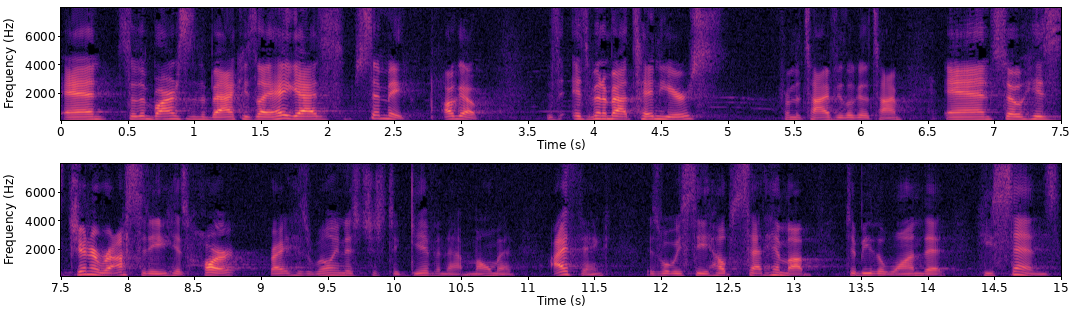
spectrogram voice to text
And so then Barnabas is in the back. He's like, hey, guys, send me. I'll go. It's, it's been about 10 years from the time, if you look at the time. And so his generosity, his heart, right, his willingness just to give in that moment, I think, is what we see helps set him up to be the one that he sends.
